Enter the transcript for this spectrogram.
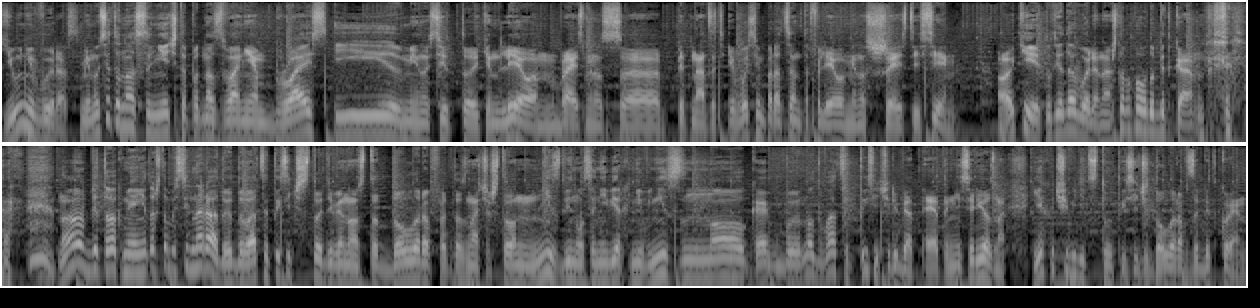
UNI вырос. Минусит у нас нечто под названием Bryce и минусит токен Leo. Bryce минус 15,8%, 10%, Лео минус 6,7%. Окей, тут я доволен. А что по поводу битка? Но биток меня не то чтобы сильно радует. 20 190 долларов. Это значит, что он не сдвинулся ни вверх, ни вниз, но как бы, ну 20 тысяч, ребят, это не серьезно. Я хочу видеть 100 тысяч долларов за биткоин.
